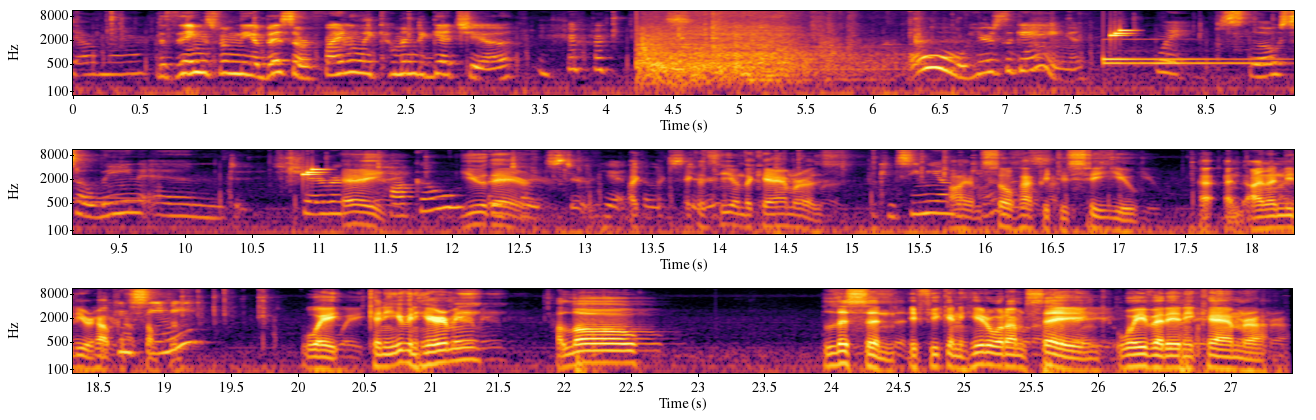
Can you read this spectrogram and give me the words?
Down there. The things from the abyss are finally coming to get you. Oh, here's the gang. Wait, Slow Seline and Sheriff Hey, Taco? you Or there. Toadster. Yeah, I, I Toadster. can see you on the cameras. You can see me on the I the am so happy to see you. And, and I need your help You can with see me? Wait, can you even hear me? Hello? Listen, if you can hear what I'm saying, wave at any camera.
